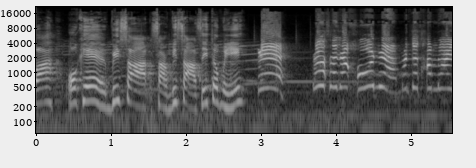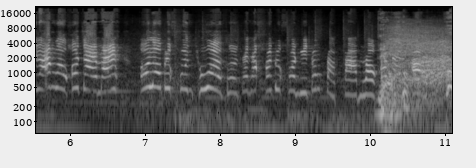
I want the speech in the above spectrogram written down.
มาโอเคพิศาจสั่งพิศาจสิเจ้าหมี แก เพราะเราเป็นคนชั่ว ส่วนซานตาคลอสเป็นคนดีต้องปราบปรามเราเดี๋ยว เข้าใจเปล่า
